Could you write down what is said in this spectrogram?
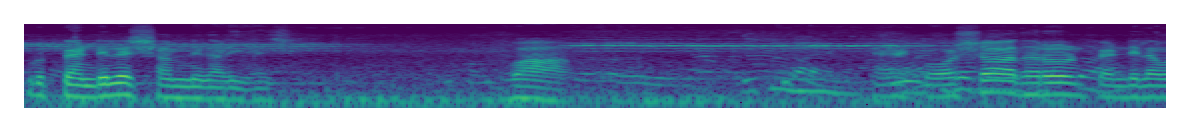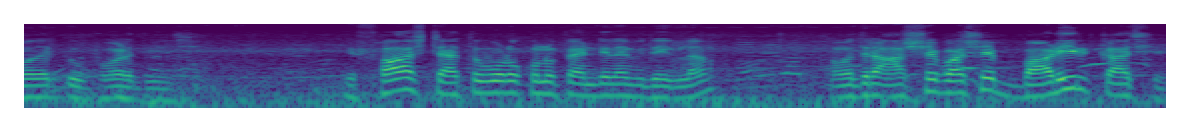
পুরো প্যান্ডেলের সামনে দাঁড়িয়ে আছে। বাহ। এক অসাধারণ প্যান্ডেল আমাদেরকে উপহার দিয়েছে। এই ফার্স্ট এত বড় কোনো প্যান্ডেল আমি দেখলাম। আমাদের আশেপাশে বাড়ির কাছে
